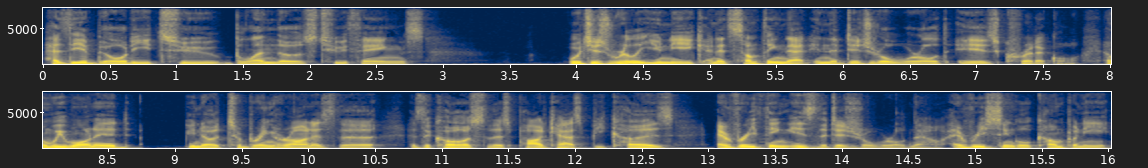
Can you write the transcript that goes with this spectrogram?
has the ability to blend those two things, which is really unique. And it's something that in the digital world is critical. And we wanted, you know, to bring her on as the as the co-host of this podcast because everything is the digital world now. Every single company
